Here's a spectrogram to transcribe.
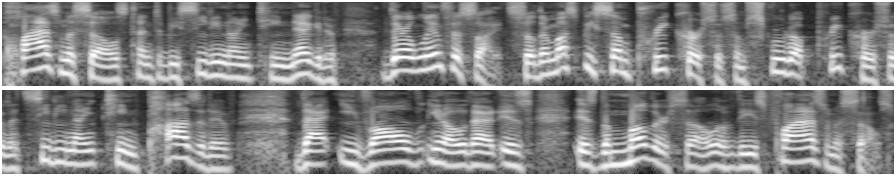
plasma cells tend to be CD19 negative, they're lymphocytes. So there must be some precursor, some screwed up precursor that's CD19 positive that evolved, you know, that is, is the mother cell of these plasma cells.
